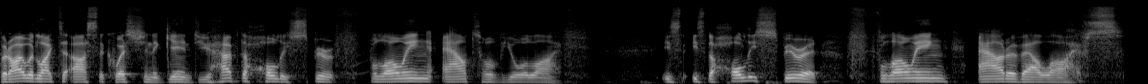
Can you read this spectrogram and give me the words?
But I would like to ask the question again Do you have the Holy Spirit flowing out of your life? Is, is the Holy Spirit flowing out of our lives?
